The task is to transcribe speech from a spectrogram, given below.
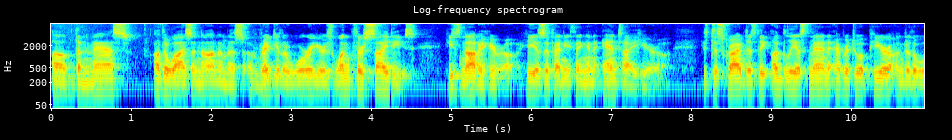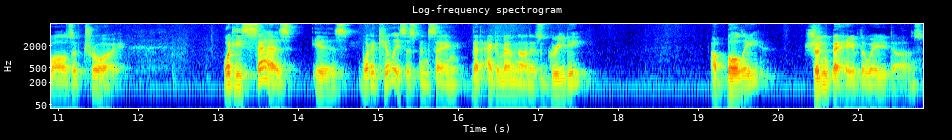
of the mass, otherwise anonymous, of regular warriors, one Thersites. He's not a hero. He is, if anything, an anti-hero. He's described as the ugliest man ever to appear under the walls of Troy. What he says is what Achilles has been saying, that Agamemnon is greedy, a bully, shouldn't behave the way he does.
